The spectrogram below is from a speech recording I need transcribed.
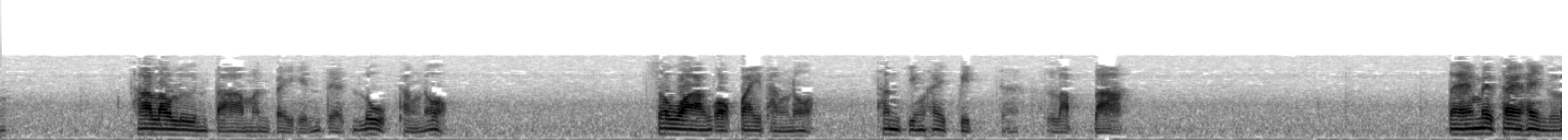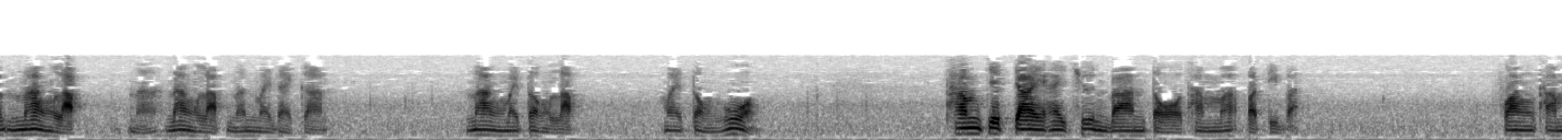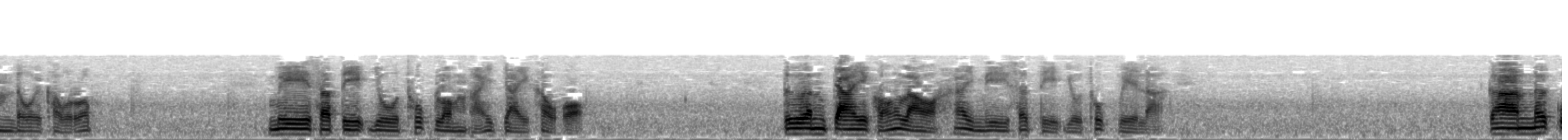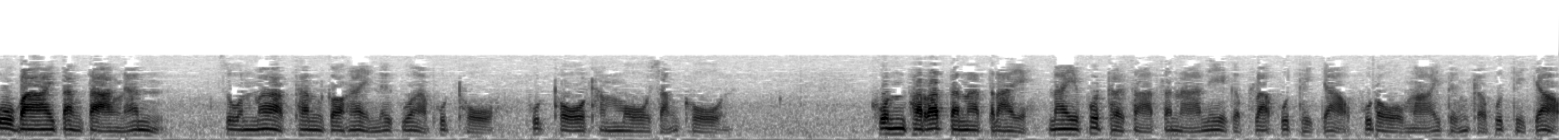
ถ้าเราลืนตามันไปเห็นแต่รูปทางนอก สว่างออกไปทางนอก ท่านจึงให้ปิดหลับตา แต่ไม่ใช่ให้นั่งหลับนะนั่งหลับนั้นไม่ได้การ นั่งไม่ต้องหลับ ไม่ต้องง่วง ทำจิตใจให้ชื่นบานต่อธรรมปฏิบัติ ฟังธรรมโดยเคารพ มีสติอยู่ทุกลมหายใจเข้าออก เตือนใจของเราให้มีสติอยู่ทุกเวลา การนึกอุบายต่างๆนั้น ส่วนมากท่านก็ให้นึกว่าพุทโธ พุทโธธรรมโมสังโฆ คุณพระรัตนตรัยในพุทธศาสนานี้กับพระพุทธเจ้า พุทโธหมายถึงพระพุทธเจ้า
